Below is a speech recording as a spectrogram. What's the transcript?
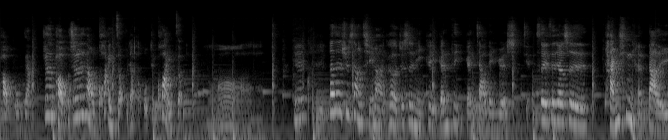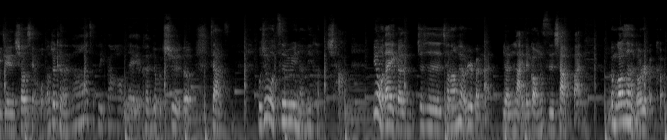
跑步，这样就是跑步，就是那种快走，不叫跑步，就快走。哦，因为但是去上骑马课，就是你可以跟自己跟教练约时间，所以这就是弹性很大的一件休闲活动。就可能啊，这个礼拜好累，可能就不去了这样子。我觉得我自律能力很差，因为我在一个就是常常会有日本男人来的公司上班，我们公司很多日本客人，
